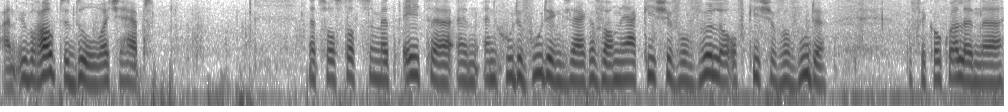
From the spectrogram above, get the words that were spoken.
aan überhaupt het doel wat je hebt. Net zoals dat ze met eten en, en goede voeding zeggen van ja, kies je voor vullen of kies je voor voeden. Dat vind ik ook wel een,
